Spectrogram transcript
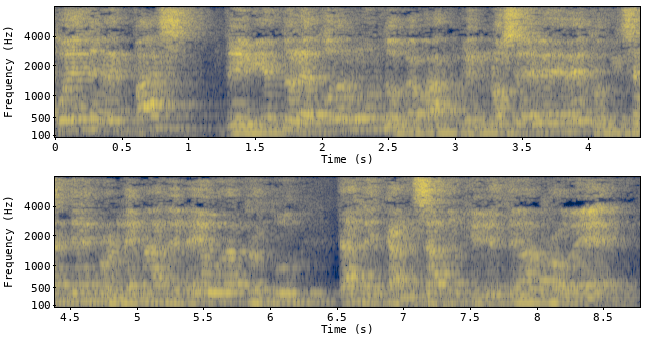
puedes tener paz debiéndole a todo el mundo capaz? Porque no se debe de ver, porque quizás tienes problemas de deuda, pero tú estás descansando que Dios te va a proveer.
